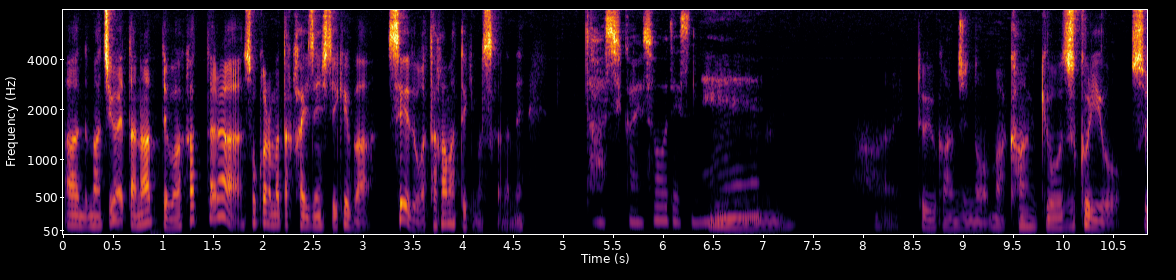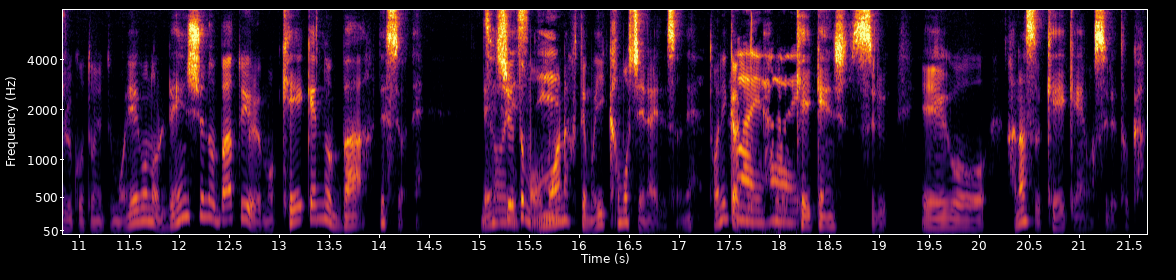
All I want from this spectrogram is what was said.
あ間違えたなって分かったら、そこからまた改善していけば、精度が高まってきますからね。確かにそうですね。うんはい、という感じの、まあ、環境づくりをすることによってもう英語の練習の場というよりも経験の場ですよね。練習とも思わなくてもいいかもしれないですよね。とにかはいはいく経験する、英語を話す経験をするとか、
